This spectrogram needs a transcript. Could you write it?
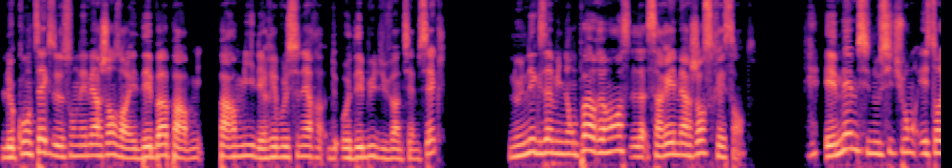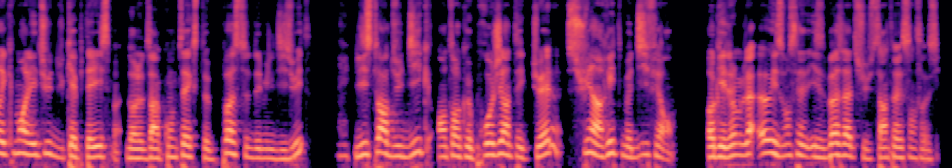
le contexte de son émergence dans les débats parmi, les révolutionnaires au début du XXe siècle, nous n'examinons pas vraiment sa réémergence récente. Et même si nous situons historiquement l'étude du capitalisme dans un contexte post-2018, l'histoire du DIC en tant que projet intellectuel suit un rythme différent. Ok, donc là, eux, ils, se basent là-dessus. C'est intéressant ça aussi.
